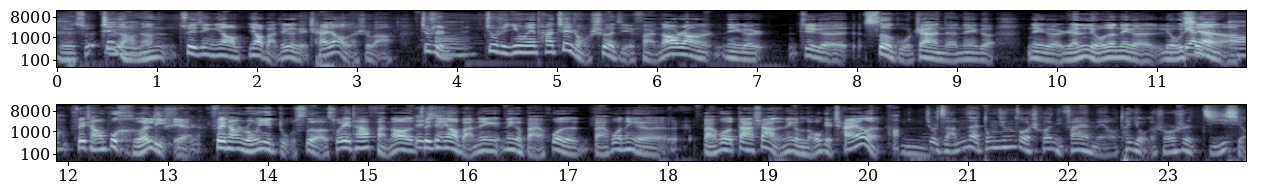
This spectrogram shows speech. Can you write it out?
对，所以这个好像最近要、要把这个给拆掉了，是吧？就是、嗯就是因为它这种设计，反倒让那个这个涩谷站的那个那个人流的那个流线啊，嗯非常不合理是，非常容易堵塞，所以它反倒最近要把那那个百货的百货那个百货大厦的那个楼给拆了。嗯，就是咱们在东京坐车，你发现没有？它有的时候是急行、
